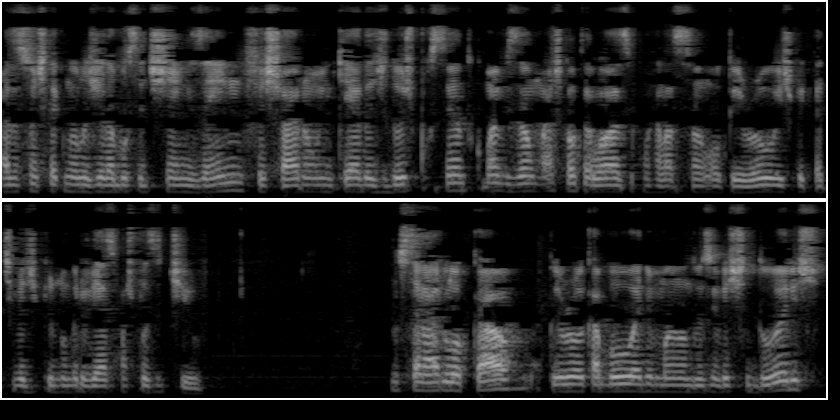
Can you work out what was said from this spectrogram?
As ações de tecnologia da Bolsa de Shenzhen fecharam em queda de 2%, com uma visão mais cautelosa com relação ao payroll e expectativa de que o número viesse mais positivo. No cenário local, o payroll acabou animando os investidores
